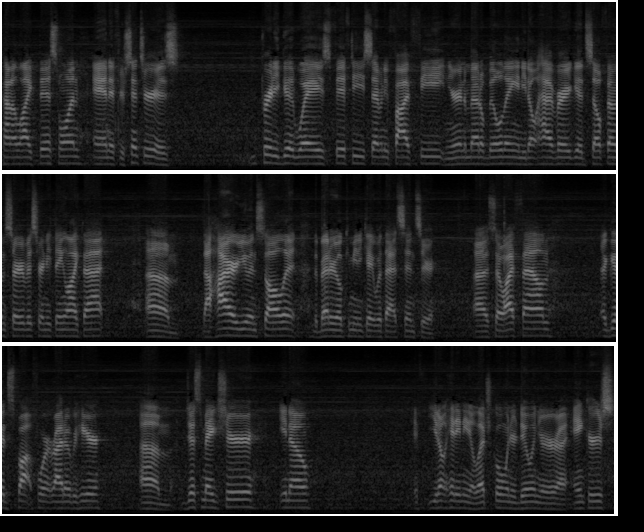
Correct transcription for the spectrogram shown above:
kind of like this one, and if your sensor is pretty good ways, 50, 75 feet, and you're in a metal building and you don't have very good cell phone service or anything like that, um, the higher you install it, the better it'll communicate with that sensor. Uh, so I found a good spot for it right over here. Um, just make sure, you know, if you don't hit any electrical when you're doing your uh, anchors,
